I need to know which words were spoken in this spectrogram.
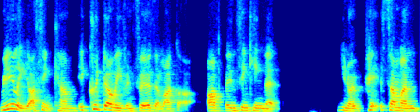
really, I think um, it could go even further. Like I've been thinking that, you know, someone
